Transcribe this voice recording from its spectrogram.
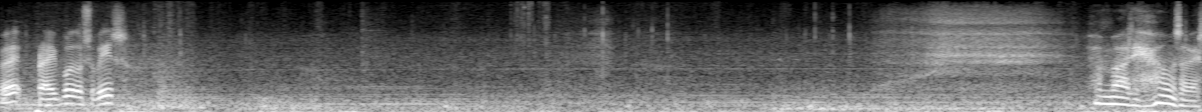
Eh, por ahí puedo subir. Vale, vamos a ver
